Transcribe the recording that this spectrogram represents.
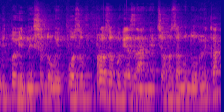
відповідний судовий позов про зобов'язання цього забудовника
